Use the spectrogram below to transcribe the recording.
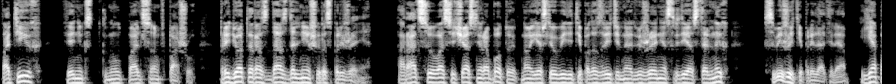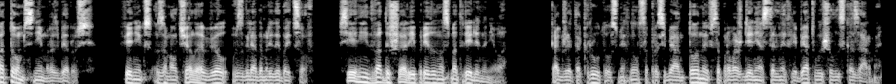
Фатих, — Феникс ткнул пальцем в Пашу, — придет и раздаст дальнейшие распоряжения. А рации у вас сейчас не работают, но если увидите подозрительное движение среди остальных, свяжите предателя. Я потом с ним разберусь. Феникс замолчал и обвел взглядом ряды бойцов. Все они едва дышали и преданно смотрели на него. Как же это круто! — усмехнулся про себя Антон и в сопровождении остальных ребят вышел из казармы.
